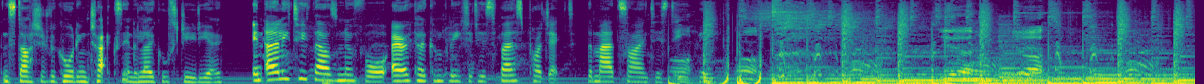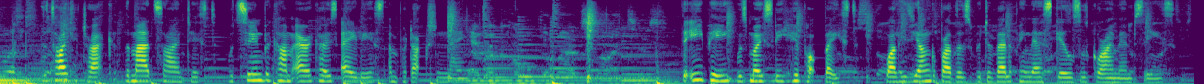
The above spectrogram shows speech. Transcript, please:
and started recording tracks in a local studio. In early 2004, Erico completed his first project, the Mad Scientist EP. The title track, The Mad Scientist, would soon become Erico's alias and production name. The EP was mostly hip hop based, while his younger brothers were developing their skills as grime MCs.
